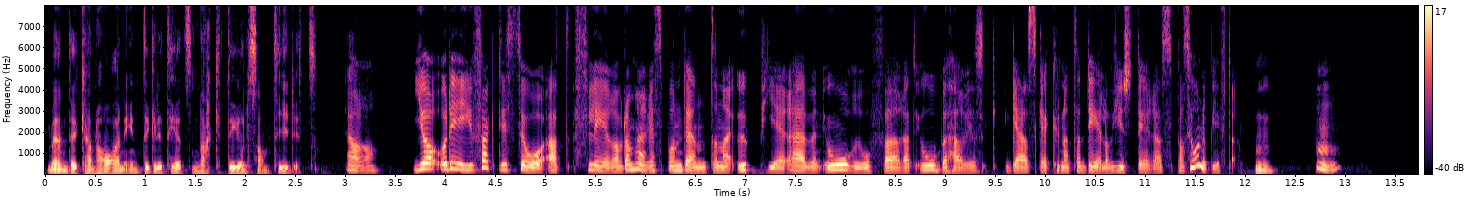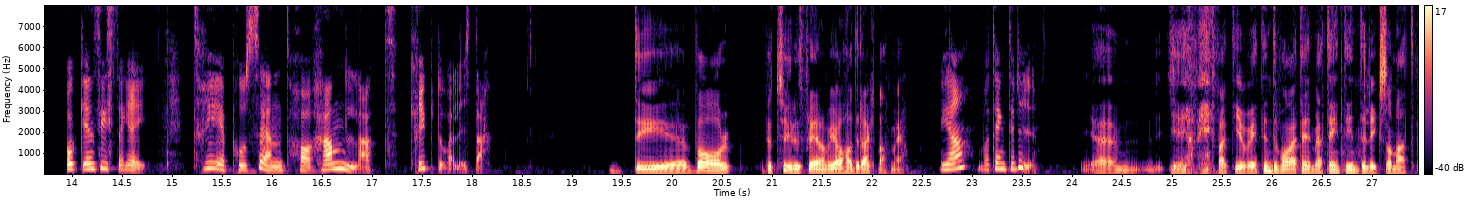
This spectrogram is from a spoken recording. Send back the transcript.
men det kan ha en integritetsnackdel samtidigt. Ja, Ja, och det är ju faktiskt så att flera av de här respondenterna uppger även oro för att obehöriga ska kunna ta del av just deras personuppgifter. Mm. Mm. Och en sista grej. 3% har handlat kryptovaluta. Det var betydligt fler än vad jag hade räknat med. Ja, vad tänkte du? Jag, jag, vet, jag vet inte vad jag tänkte, men jag tänkte inte liksom att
